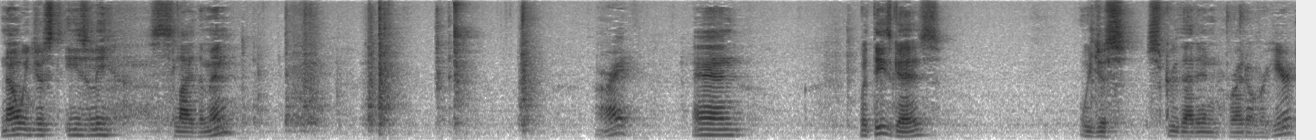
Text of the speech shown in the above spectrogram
Now we just easily slide them in. Alright. And with these guys, we just screw that in right over here.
